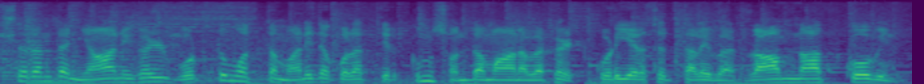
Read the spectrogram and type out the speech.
சிறந்த ஞானிகள் ஒட்டுமொத்த மனித குலத்திற்கும் சொந்தமானவர்கள். குடியரசுத் தலைவர் ராம்நாத் கோவிந்த்.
